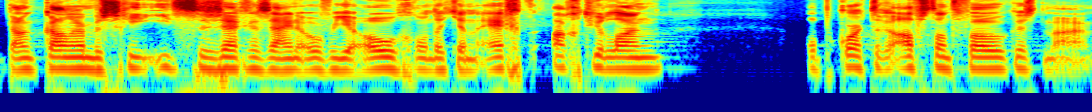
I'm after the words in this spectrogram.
dan kan er misschien iets te zeggen zijn over je ogen, omdat je dan echt acht uur lang op kortere afstand focust. Maar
